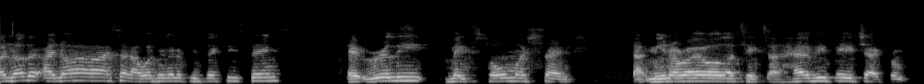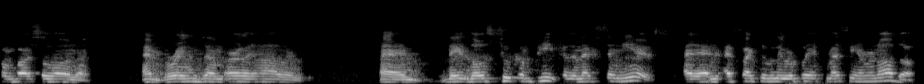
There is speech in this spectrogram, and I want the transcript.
another. I know how I said I wasn't going to predict these things. It really makes so much sense that Mino Raiola takes a heavy paycheck from from Barcelona and brings them Erling Haaland, and they those two compete for the next ten years and then effectively replace Messi and Ronaldo.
